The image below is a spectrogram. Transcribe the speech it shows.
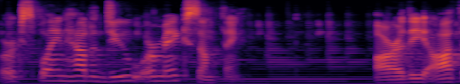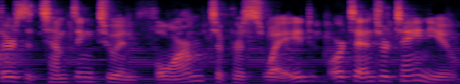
or explain how to do or make something? Are the authors attempting to inform, to persuade, or to entertain you?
